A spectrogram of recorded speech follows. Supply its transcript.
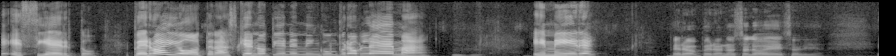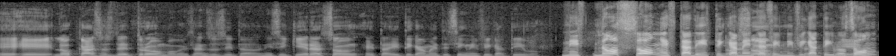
Es cierto. Pero hay otras que no tienen ningún problema. Y mire. Pero, pero no solo eso. Eh, eh, los casos de trombo que se han suscitado ni siquiera son estadísticamente significativos. Ni, no son estadísticamente no son, significativos, son...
